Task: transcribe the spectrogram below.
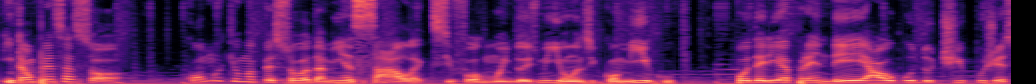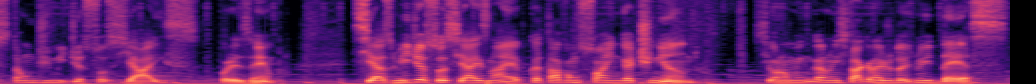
Então pensa só, como que uma pessoa da minha sala, que se formou em 2011 comigo, poderia aprender algo do tipo gestão de mídias sociais, por exemplo, se as mídias sociais na época estavam só engatinhando. Se eu não me engano, o Instagram é de 2010.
